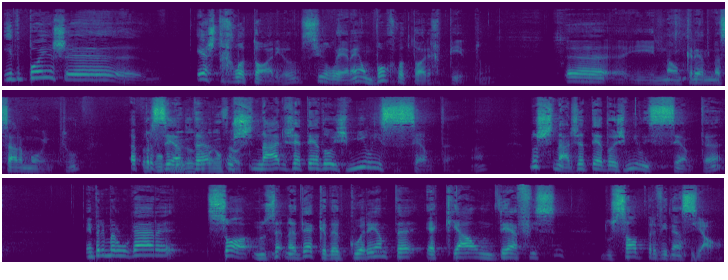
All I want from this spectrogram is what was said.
e depois, uh, este relatório, se o lerem, é um bom relatório, repito, uh, e não querendo amassar muito, apresenta os cenários até 2060. É? Nos cenários até 2060, em primeiro lugar, só na década de 40 é que há um déficit do saldo previdencial,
